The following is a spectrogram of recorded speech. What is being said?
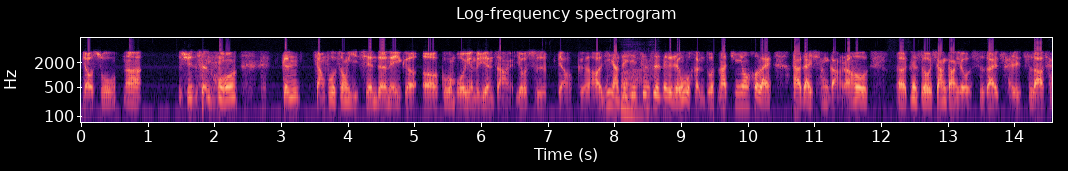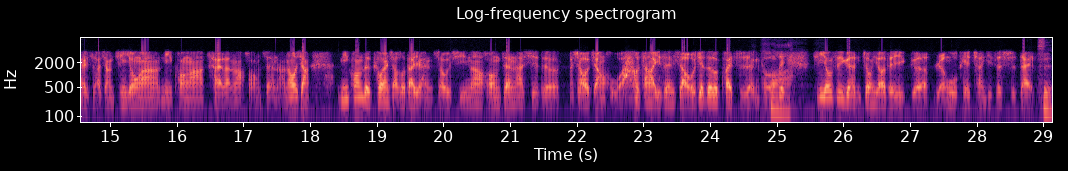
表叔，那徐志摩跟蒋复松以前的那个呃故宫博物院的院长又是表哥啊。你想这些真是那个人物很多。那金庸后来他在香港，然后。呃，那时候香港有四代才四大才子啊，像金庸啊、倪匡啊、蔡澜啊、黄沾啊。那我想，倪匡的科幻小说大家也很熟悉。那黄沾他写的《笑傲江湖》啊，《沧海一声笑》，我觉得这都脍炙人口。所以金庸是一个很重要的一个人物，可以传递这时代。是，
